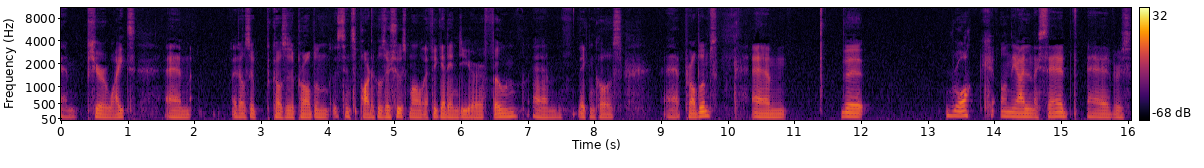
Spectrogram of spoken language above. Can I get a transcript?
um, pure white. Um, it also causes a problem since particles are so small. If they get into your phone, um, they can cause uh, problems. Um, the rock on the island, I said, uh, there's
